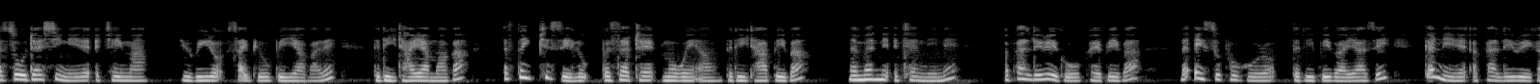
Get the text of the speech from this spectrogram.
အဆိုဓာတ်ရှိနေတဲ့အချိန်မှာယူပြီးတော့စိုက်ပျိုးပေးရပါတယ်။သတိထားရမှာကအစိတ်ဖြစ်စေလို့ပါးစပ်ထဲမဝင်အောင်သတိထားပေးပါ။နံပါတ်2အချက်အနေနဲ့အဖက်လေးတွေကိုဖယ်ပေးပါ။လက်အိတ်စွပ်ဖို့ကိုတော့သတိပေးပါရစေ။ကတ်နေတဲ့အဖက်လေးတွေက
